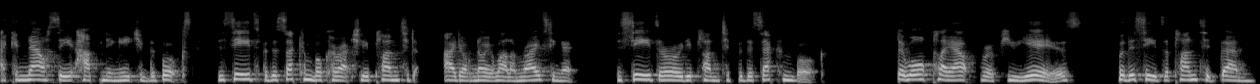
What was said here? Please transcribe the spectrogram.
I can now see it happening each of the books the seeds for the second book are actually planted. I don't know it while I'm writing it. The seeds are already planted for the second book. They won't play out for a few years, but the seeds are planted then.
